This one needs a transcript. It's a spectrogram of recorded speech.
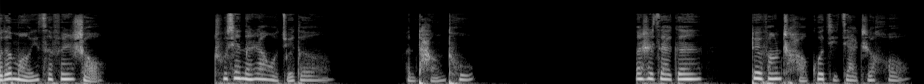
我的某一次分手，出现的让我觉得很唐突。那是在跟对方吵过几架之后，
